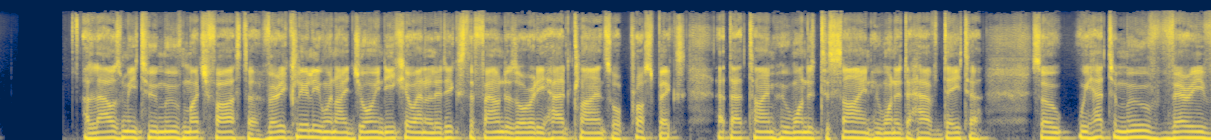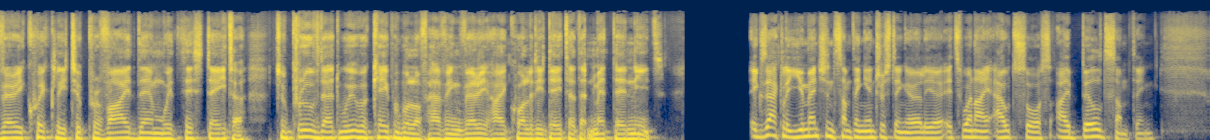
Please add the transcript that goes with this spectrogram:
Allows me to move much faster. Very clearly, when I joined Echo Analytics, the founders already had clients or prospects at that time who wanted to sign, who wanted to have data. So we had to move very, very quickly to provide them with this data to prove that we were capable of having very high quality data that met their needs. Exactly. You mentioned something interesting earlier. It's when I outsource, I build something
